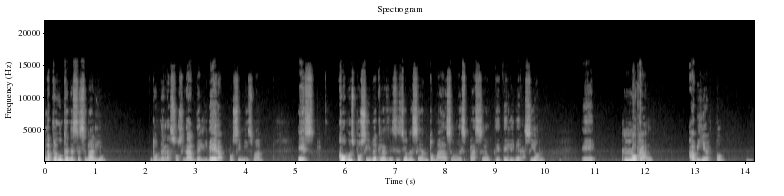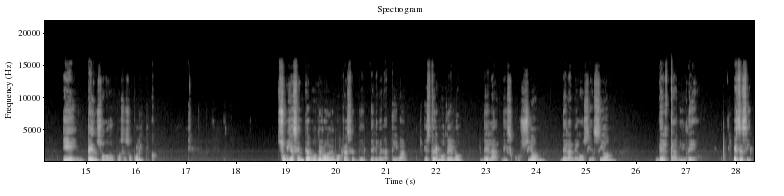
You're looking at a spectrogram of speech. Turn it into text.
La pregunta en este escenario, donde la sociedad delibera por sí misma, es ¿cómo es posible que las decisiones sean tomadas en un espacio de deliberación eh, local, abierto e intenso como proceso político? Subyacente al modelo de democracia deliberativa está el modelo de la discusión, de la negociación, del cabildeo. Es decir,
